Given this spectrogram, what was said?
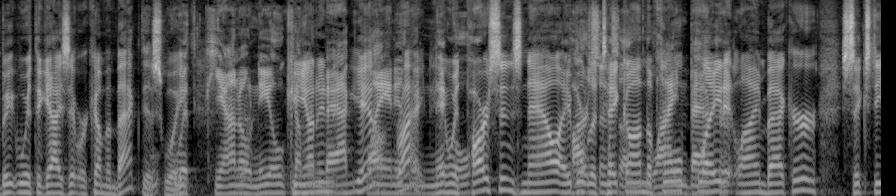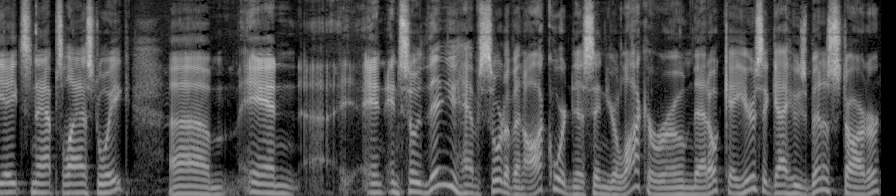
with the guys that were coming back this week. With Keanu Neal coming Keanu, back, yeah, playing right. and with. Parsons now able Parsons, to take on the full plate at linebacker, 68 snaps last week, um, and uh, and and so then you have sort of an awkwardness in your locker room that okay, here's a guy who's been a starter,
